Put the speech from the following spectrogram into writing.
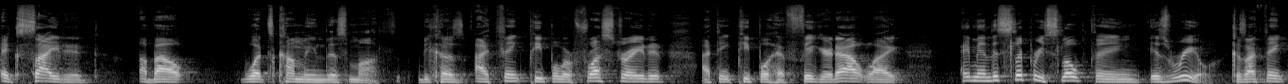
excited about what's coming this month because I think people are frustrated. I think people have figured out, like, hey man, this slippery slope thing is real. Because I think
